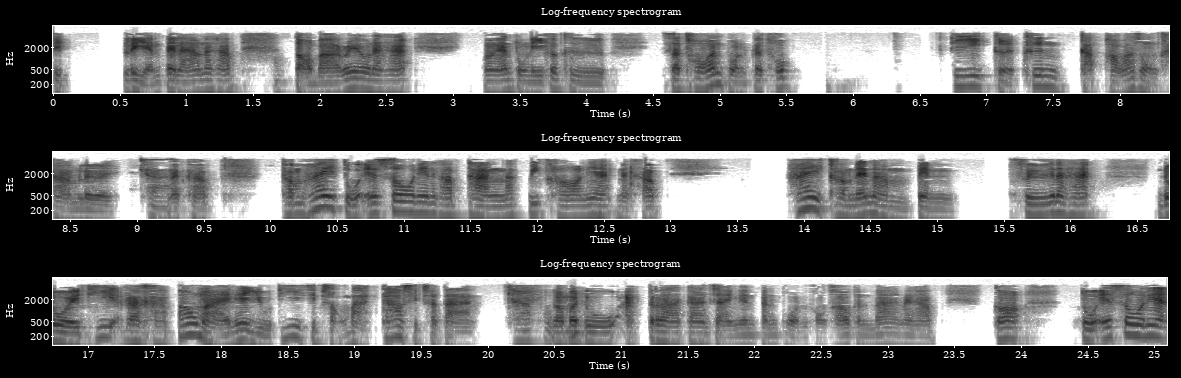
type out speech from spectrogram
สิบเหรียญไปแล้วนะครับอืมต่อบาร์เรลนะฮะเพราะงั้นตรงนี้ก็คือสะท้อนผลกระทบ ที่เกิดขึ้นกับภาวะสงครามเลยครับนะครับทำให้ตัวเอสโซเนี่ยนะครับ ทางนักวิเคราะห์เนี่ยนะครับ ให้คำแนะนำเป็นซื้อนะฮะโดยที่ราคาเป้าหมายเนี่ยอยู่ที่สิบสองบาทเก้าสิบสตางค์ครับผมเรามาดูอัตราการจ่ายเงินปันผลของเขากันบ้างนะครับ ก็ตัวเอสโซเนี่ย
